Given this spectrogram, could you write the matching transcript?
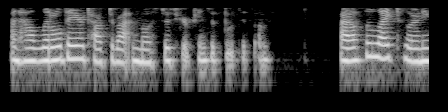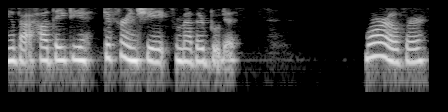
and how little they are talked about in most descriptions of Buddhism. I also liked learning about how they di- differentiate from other Buddhists. Moreover,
